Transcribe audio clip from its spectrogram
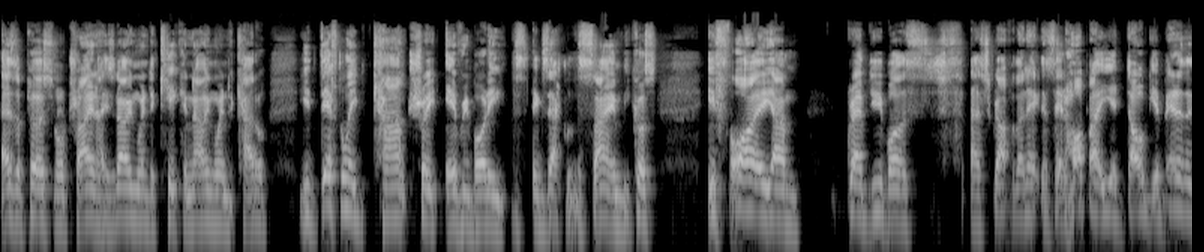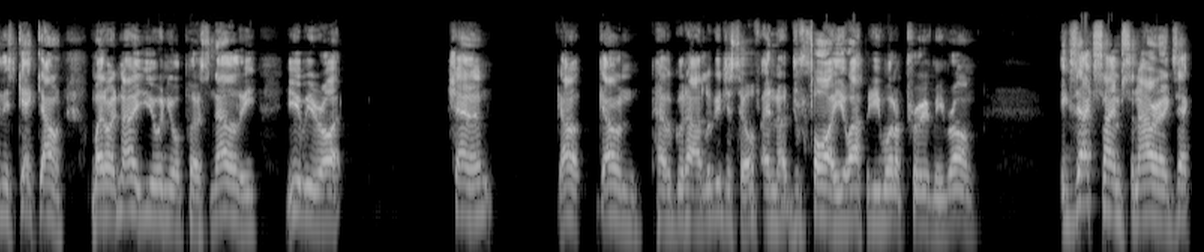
as a personal trainer is knowing when to kick and knowing when to cuddle. You definitely can't treat everybody exactly the same because if I um, grabbed you by the uh, scruff of the neck and said, Hopper, you dog, you're better than this, get going. Mate, I know you and your personality. You'll be right. Shannon, go go and have a good hard look at yourself and I'd fire you up and you want to prove me wrong exact same scenario, exact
